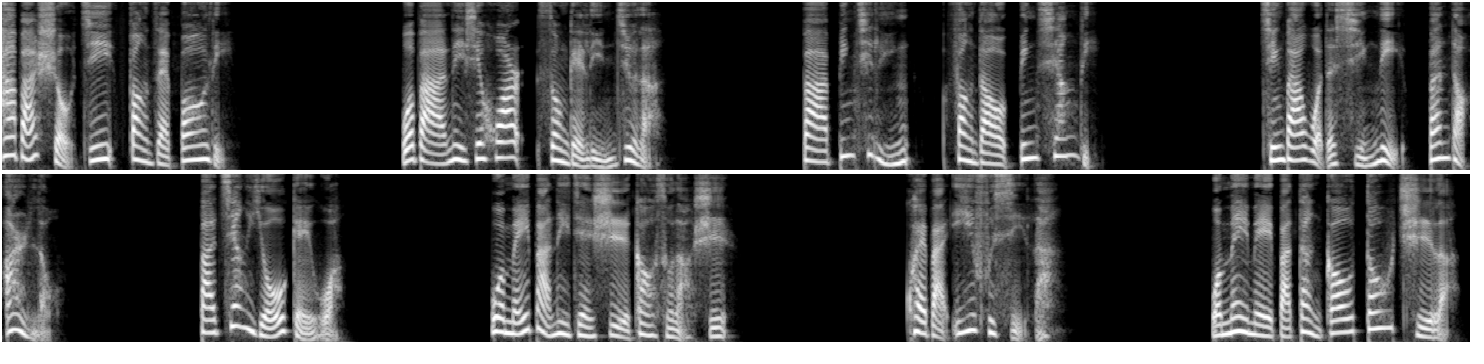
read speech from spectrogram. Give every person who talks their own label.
Speaker 1: 他把手机放在包里。我把那些花儿送给邻居了。把冰淇淋放到冰箱里。请把我的行李搬到二楼。把酱油给我。我没把那件事告诉老师。快把衣服洗了。我妹妹把蛋糕都吃了。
